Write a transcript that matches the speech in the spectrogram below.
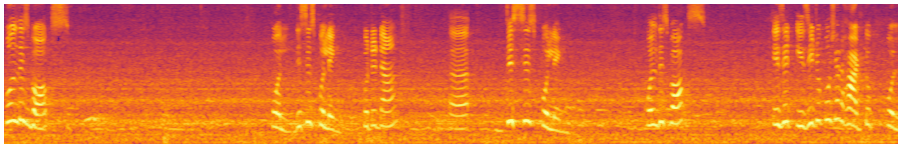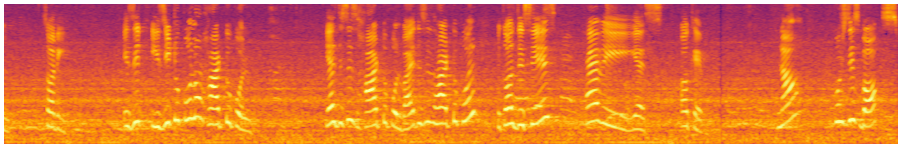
Pull this box. Pull. This is pulling. Put it down. Uh, this is pulling. Pull this box. Is it easy to push or hard to pull? Sorry. Is it easy to pull or hard to pull? Yes, this is hard to pull. Why this is hard to pull? Because this is heavy. Yes. Okay. Now push this box.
